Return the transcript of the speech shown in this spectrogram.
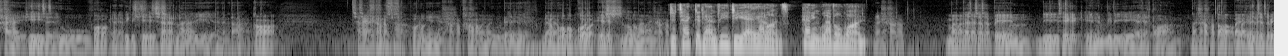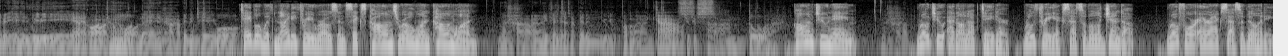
ใครที่จะดูพวกแอปพลิเคชันรายละเอียดต่างๆ ก็ใช้คำสั่งพวกนี้นะครับ เข้ามาดูได้เลย เดี๋ยวผมกด H ลงมานะครับ Detected NVDA add-ons. Heading level 1. นะครับ มันก็จะเป็น detect NVDA add-on นะครับ ต่อไปก็จะเป็น NVDA add-on ทั้งหมดเลยนะครับ เป็น table Table with 93 rows and 6 columns. Row 1 column 1. นะครับ อันนี้ก็จะเป็นอยู่ประมาณ 93 ตัว Column 2 name. นะครับ Row 2 add-on updater. Row 3 accessible agenda. Row 4 air accessibility.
